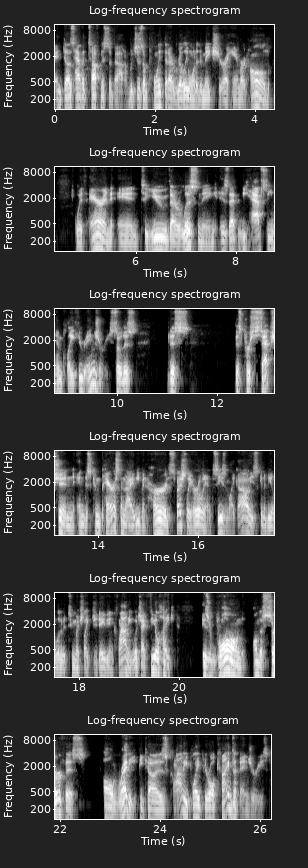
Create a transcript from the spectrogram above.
and does have a toughness about him, which is a point that I really wanted to make sure I hammered home with Aaron and to you that are listening is that we have seen him play through injury. So this this this perception and this comparison I've even heard, especially early in the season, like, oh, he's going to be a little bit too much like Jadeveon Clowney, which I feel like is wrong on the surface already because Clowney played through all kinds of injuries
